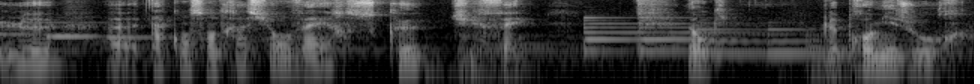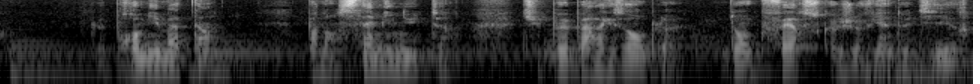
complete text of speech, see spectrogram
le, ta concentration vers ce que tu fais. Donc, le premier jour, le premier matin, pendant 5 minutes, tu peux par exemple donc faire ce que je viens de dire.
